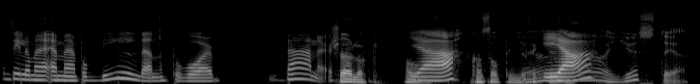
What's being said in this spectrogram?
Som till och med är med på bilden på vår banner. Sherlock Holmes Ja, Consulting Ja, Detective. Ja. just det.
